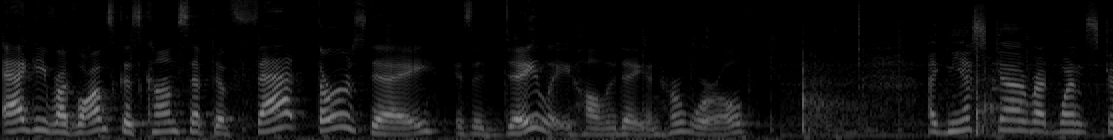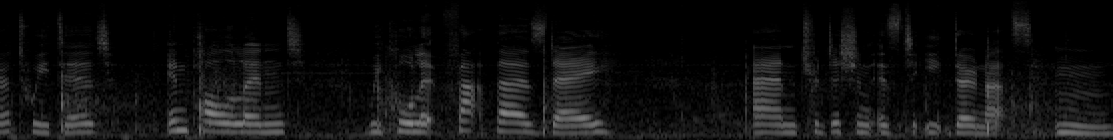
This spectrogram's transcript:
Aggie Radwanska's concept of Fat Thursday is a daily holiday in her world. Agnieszka Radwanska tweeted, in Poland, we call it Fat Thursday, and tradition is to eat donuts. Mmm.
